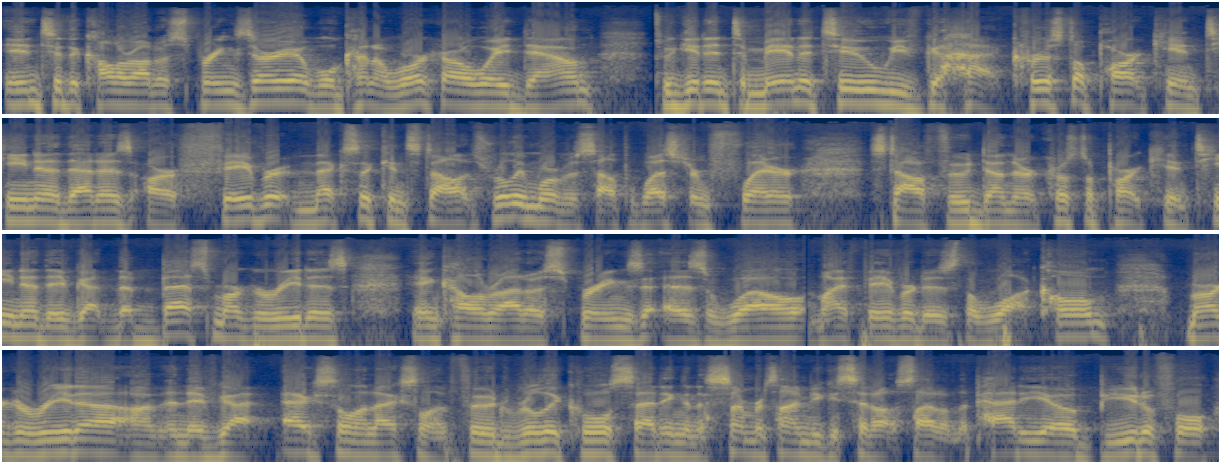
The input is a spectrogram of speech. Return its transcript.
into the Colorado Springs area, we'll kind of work our way down. As we get into Manitou, we've got Crystal Park Cantina. That is our favorite Mexican style. It's really more of a Southwestern flair style food down there at Crystal Park Cantina. They've got the best margaritas in Colorado Springs as well. My favorite is the Walk Home Margarita, um, and they've got excellent, excellent food. Really cool setting in the summertime. You can sit outside on the patio, beautiful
